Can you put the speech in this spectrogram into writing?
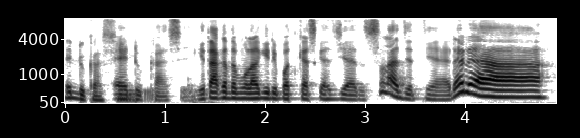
Edukasi. edukasi. Kita ketemu lagi di podcast kajian selanjutnya. Dadah.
